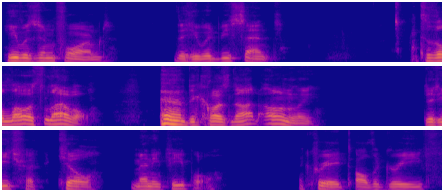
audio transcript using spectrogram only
he was informed that he would be sent to the lowest level because not only did he tr- kill many people and create all the grief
